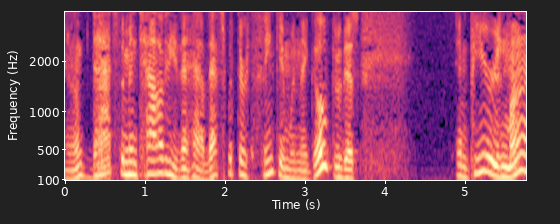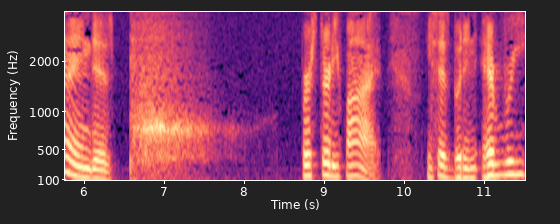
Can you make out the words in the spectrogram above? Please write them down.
You know, that's the mentality they have. That's what they're thinking when they go through this. And Peter's mind is verse 35. He says, But in every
